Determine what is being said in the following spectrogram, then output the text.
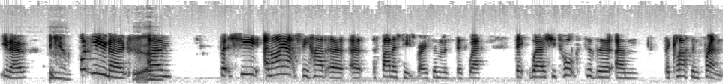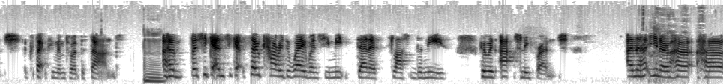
you know, what do you know? Yeah. Um, but she, and I actually had a, a, a Spanish teacher very similar to this, where they, where she talks to the um, the class in French, expecting them to understand. Mm. Um, but she get, and she gets so carried away when she meets Dennis slash Denise, who is actually French. And her, you know her her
